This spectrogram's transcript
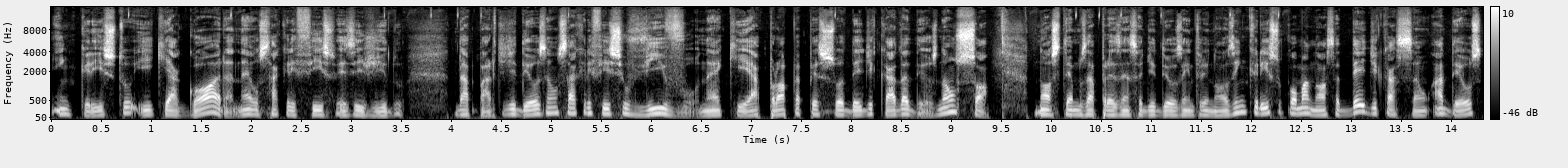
em Cristo e que agora, né, o sacrifício exigido da parte de Deus é um sacrifício vivo, né, que é a própria pessoa dedicada a Deus. Não só nós temos a presença de Deus entre nós em Cristo, como a nossa dedicação a Deus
